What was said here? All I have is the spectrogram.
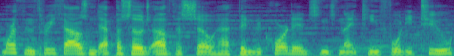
More than 3,000 episodes of the show have been recorded since 1942,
